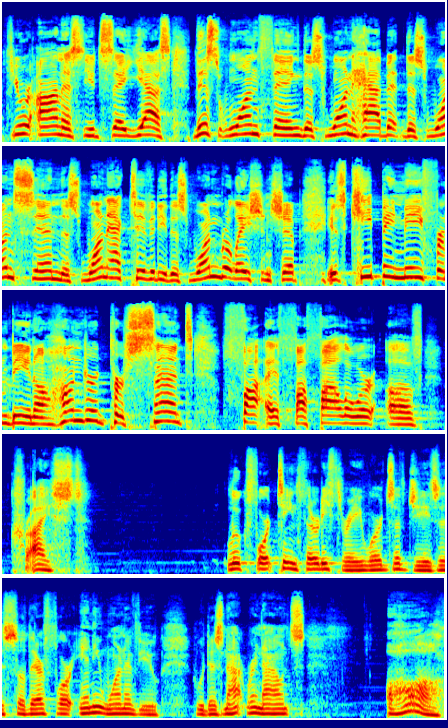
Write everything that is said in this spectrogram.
if you were honest, you'd say, yes, this one thing, this one habit, this one sin, this one activity, this one relationship is keeping me from being a hundred percent a follower of Christ. Luke 14, 33, words of Jesus. So therefore, any one of you who does not renounce all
